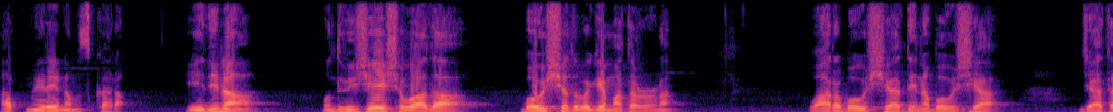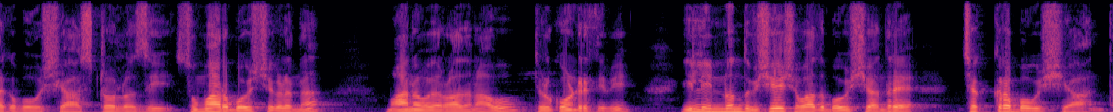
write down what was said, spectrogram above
ಆತ್ಮೀಯರೇ, ನಮಸ್ಕಾರ. ಈ ದಿನ ಒಂದು ವಿಶೇಷವಾದ ಭವಿಷ್ಯದ ಬಗ್ಗೆ ಮಾತಾಡೋಣ. ವಾರ ಭವಿಷ್ಯ, ದಿನ ಭವಿಷ್ಯ, ಜಾತಕ ಭವಿಷ್ಯ ಅಸ್ಟ್ರಾಲಜಿ ಸುಮಾರು ಭವಿಷ್ಯಗಳನ್ನು ಮಾನವರಾದ ನಾವು ತಿಳ್ಕೊಂಡಿರ್ತೀವಿ. ಇಲ್ಲಿ ಇನ್ನೊಂದು ವಿಶೇಷವಾದ ಭವಿಷ್ಯ ಅಂದರೆ ಚಕ್ರ ಭವಿಷ್ಯ ಅಂತ.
